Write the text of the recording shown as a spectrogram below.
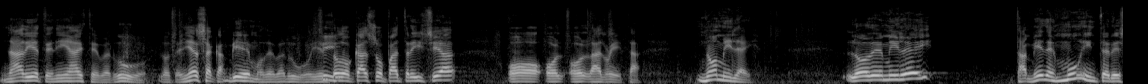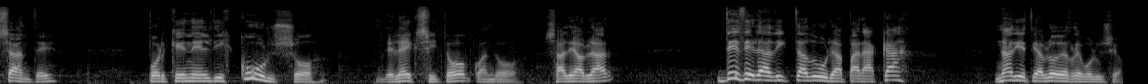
Nadie tenía este verdugo. Lo tenías a Cambiemos de verdugo. Y Sí. en todo caso Patricia o, o, o Larreta. No Milei. Lo de Milei también es muy interesante porque en el discurso del éxito, cuando sale a hablar, desde la dictadura para acá, nadie te habló de revolución.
